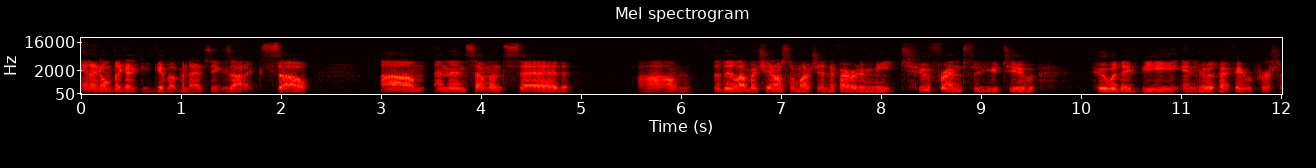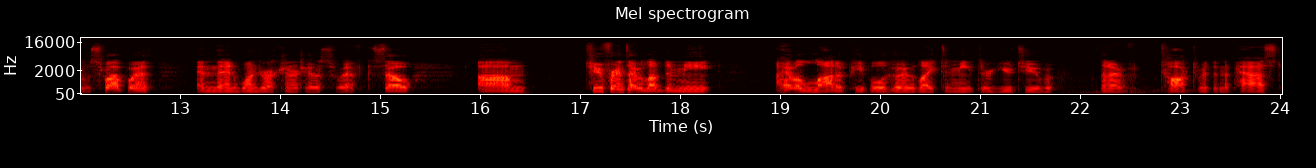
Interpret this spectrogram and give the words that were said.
And I don't think I could give up Minajesty Exotic. So, um, and then someone said, um, that they love my channel so much, and if I were to meet two friends through YouTube, who would they be, and who is my favorite person to swap with, and then One Direction or Taylor Swift. So, um, two friends I would love to meet. I have a lot of people who I would like to meet through YouTube that I've talked with in the past.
